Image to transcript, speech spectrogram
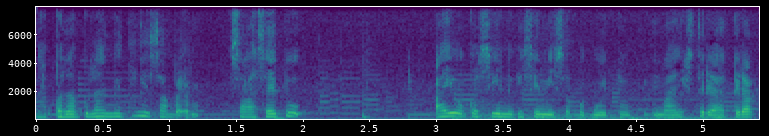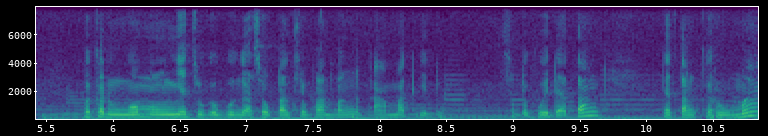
Nah penampilan itu ya sampai selesai itu ayo ke sini ke sini sampai gue itu nangis teriak-teriak. Bahkan ngomongnya juga gue nggak sopan-sopan banget amat gitu. Sampai gue datang datang ke rumah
